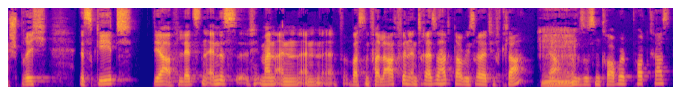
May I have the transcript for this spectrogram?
Sprich, es geht ja, letzten Endes, ich meine, ein, ein, was ein Verlag für ein Interesse hat, glaube ich, ist relativ klar. Mhm. Ja, und es ist ein Corporate Podcast.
